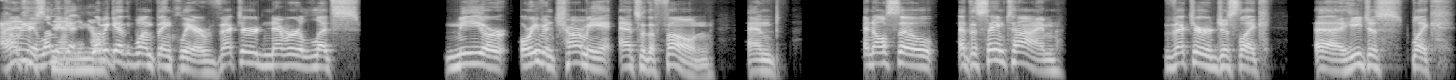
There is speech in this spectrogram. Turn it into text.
I okay, let me get you know. let me get one thing clear. Vector never lets me or or even Charmy answer the phone, and and also at the same time, Vector just like uh he just like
